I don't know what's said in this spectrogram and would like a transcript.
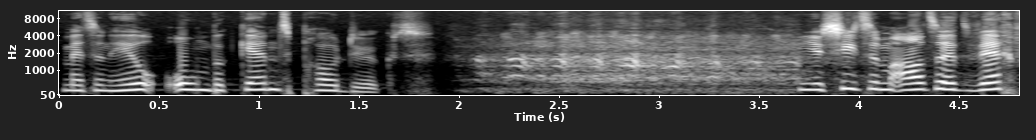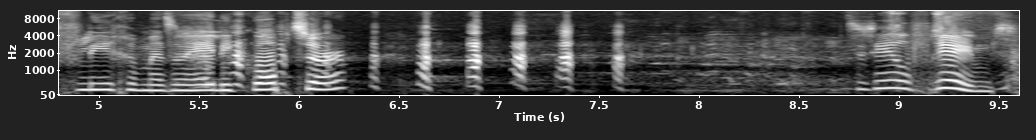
met een heel onbekend product. Je ziet hem altijd wegvliegen met een helikopter. Het is heel vreemd.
